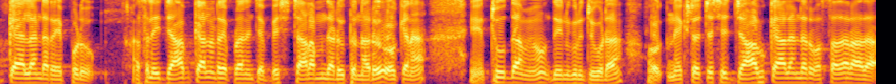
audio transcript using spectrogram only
క్యాలెండర్ ఎప్పుడు? అసలు ఈ జాబ్ క్యాలెండర్ ఎప్పుడు అని చెప్పేసి చాలామంది అడుగుతున్నారు ఓకేనా? చూద్దాము దీని గురించి కూడా. నెక్స్ట్ వచ్చేసి జాబ్ క్యాలెండర్ వస్తుందా రాదా?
